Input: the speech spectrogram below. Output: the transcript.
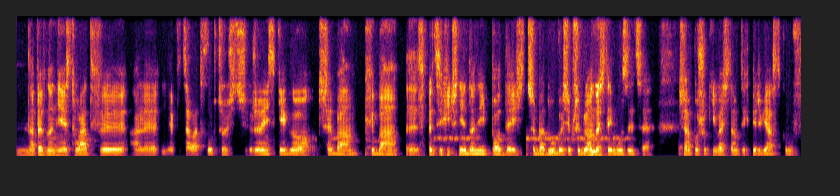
Na pewno nie jest łatwy, ale jak cała twórczość Żeleńskiego, trzeba chyba e, specyficznie do niej podejść. Trzeba długo się przyglądać tej muzyce, Trzeba poszukiwać tam tych pierwiastków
